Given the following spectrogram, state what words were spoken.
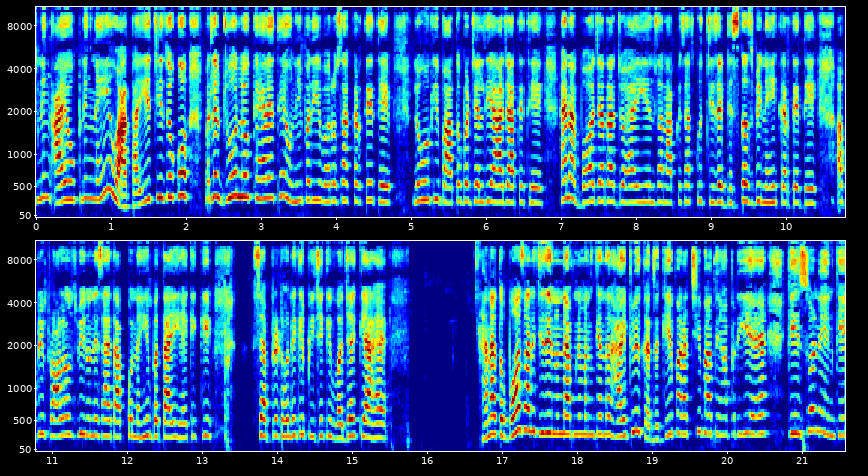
ओपनिंग आई ओपनिंग नहीं हुआ था। ये चीज़ों को मतलब जो लोग कह रहे थे, उन्हीं पर ये भरोसा करते थे। लोगों की बातों पर जल्दी आ जाते थे, है ना? बहुत ज़्यादा जो है ये इंसान आपके साथ कुछ चीज़ें डिस्कस भी नहीं करते थे। अपनी प्रॉब्लम्स भी इन्होंने शायद आपको नहीं बताई है कि सेपरेट होने के पीछे की वजह क्या है। है ना? तो बहुत सारी चीज़ें इन्होंने अपने मन के अंदर हाइड भी कर रखी है। पर अच्छी बात यहाँ पर ये है कि ईश्वर ने इनके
